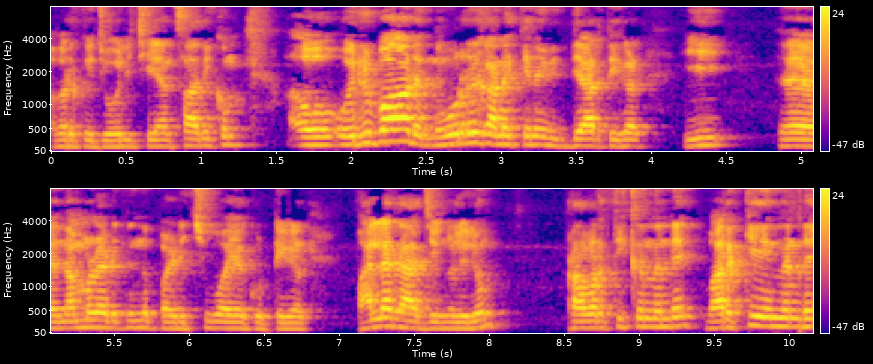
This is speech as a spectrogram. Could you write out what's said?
അവർക്ക് ജോലി ചെയ്യാൻ സാധിക്കും. ഒരുപാട് നൂറുകണക്കിന് വിദ്യാർത്ഥികൾ ഈ അടുത്ത് നിന്ന് പഠിച്ചു പോയ കുട്ടികൾ പല രാജ്യങ്ങളിലും പ്രവർത്തിക്കുന്നുണ്ട് വർക്ക് ചെയ്യുന്നുണ്ട്.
